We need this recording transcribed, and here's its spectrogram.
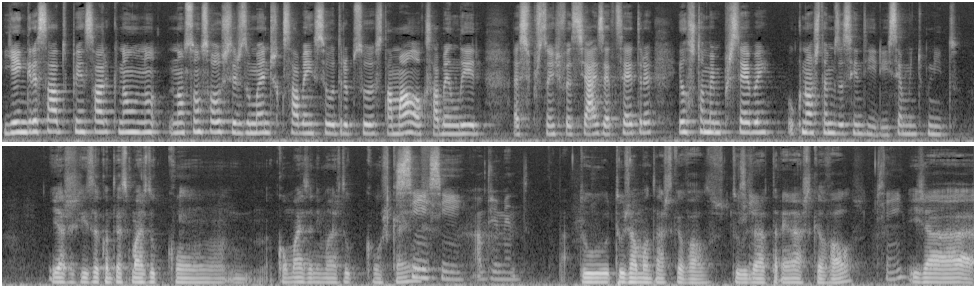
E é engraçado pensar que não, não, não são só os seres humanos que sabem se outra pessoa está mal ou que sabem ler as expressões faciais, etc. Eles também percebem o que nós estamos a sentir e isso é muito bonito. E achas que isso acontece mais do que com, com mais animais do que com os cães? Sim, sim, obviamente. Pá, Tu, tu já montaste cavalos, tu Sim. já treinaste cavalos Sim. e já,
